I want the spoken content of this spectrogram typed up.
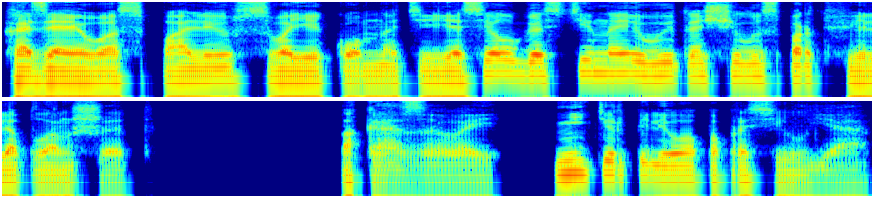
Хозяева спали в своей комнате. Я сел в гостиной и вытащил из портфеля планшет. «Показывай», — нетерпеливо попросил я.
